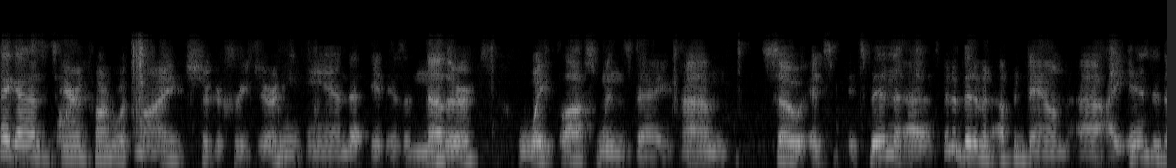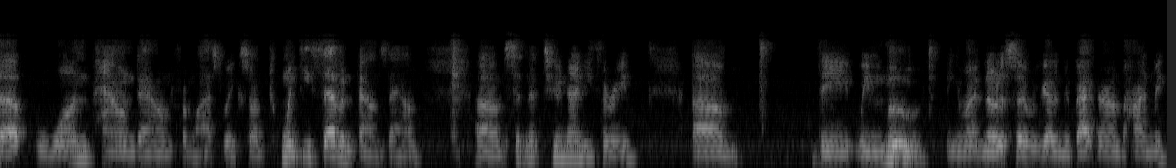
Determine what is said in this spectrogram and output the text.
Hey guys, it's Aaron Farmer with My Sugar Free Journey, and it is another Weight Loss Wednesday. Um, so it's it's been uh, it's been a bit of an up and down. Uh, I ended up one pound down from last week, so I'm 27 pounds down, um, sitting at 293. Um, the we moved. You might notice uh, we've got a new background behind me.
